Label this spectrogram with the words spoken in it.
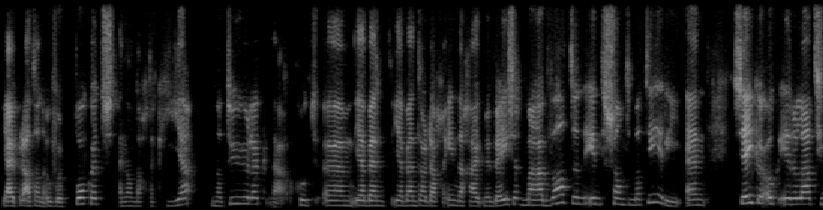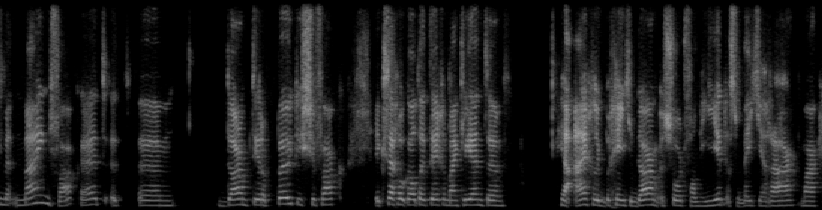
Jij praat dan over pockets en dan dacht ik, ja, natuurlijk. Nou goed, um, jij, bent, jij bent daar dag in dag uit mee bezig. Maar wat een interessante materie. En zeker ook in relatie met mijn vak, hè, het, het um, darmtherapeutische vak. Ik zeg ook altijd tegen mijn cliënten. Ja, eigenlijk begint je darm een soort van hier, dat is een beetje raar, maar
